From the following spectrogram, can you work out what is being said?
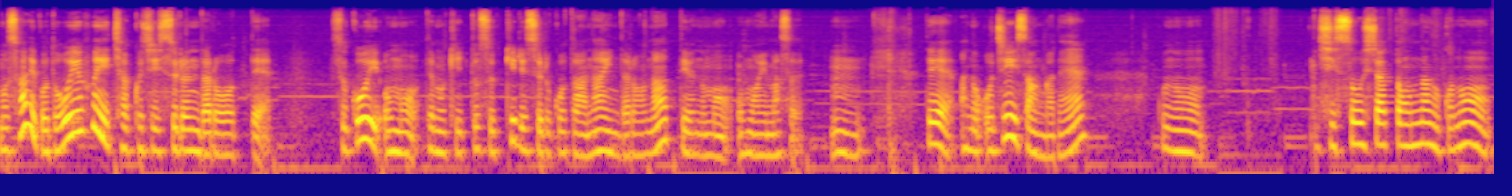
もう最後どういうふうに着地するんだろうってすごい思うでもきっとすっきりすることはないんだろうなっていうのも思います。うん、であのおじいさんがねこの失踪しちゃった女の子の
